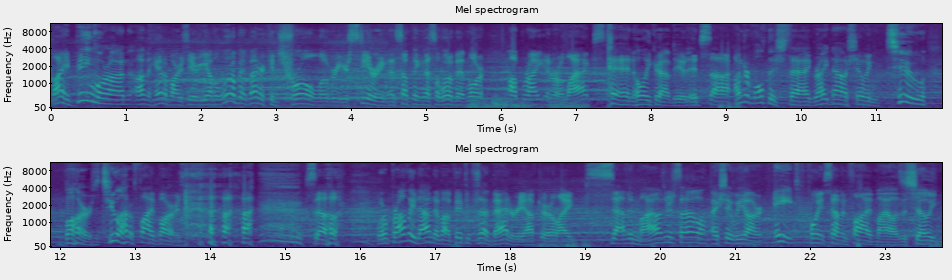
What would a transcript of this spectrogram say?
by being more on, on the handlebars here, you have a little bit better control over your steering than something that's a little bit more upright and relaxed. And holy crap, dude, it's uh, under voltage tag right now showing two bars, two out of five bars. so we're probably down to about 50% battery after like seven miles or so. Actually, we are 8.75 miles. It's showing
